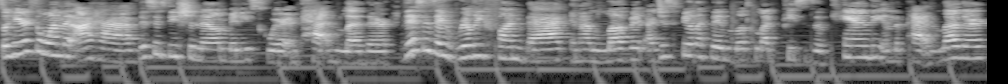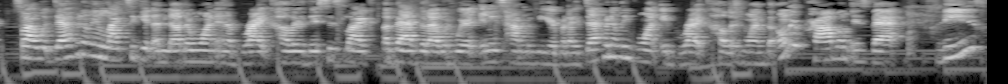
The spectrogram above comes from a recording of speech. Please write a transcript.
So here's the one that I have. This is the Chanel Mini Square in patent leather. This is a really fun bag and I love it. I just feel like they look like pieces of candy in the patent leather. So I would definitely like to get another one in a bright color. This is like a bag that I would wear any time of year, but I definitely want a bright colored one. The only problem is that these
